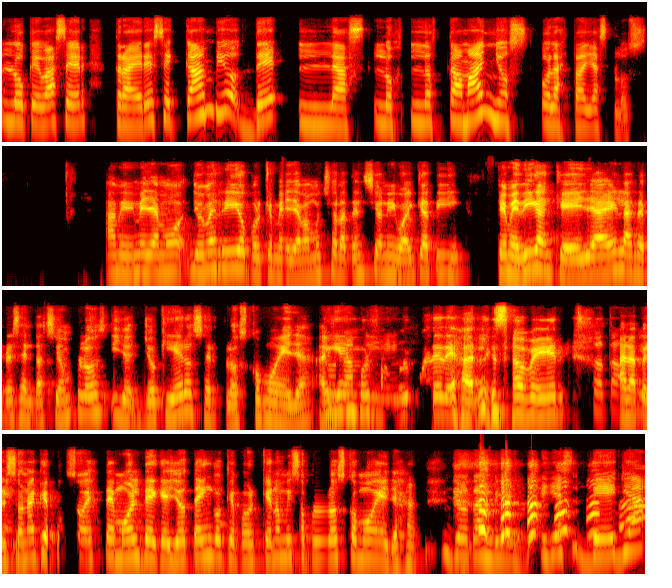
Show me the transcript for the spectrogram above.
lo que va a ser traer ese cambio de las, los, los tamaños o las tallas plus. A mí me llamó, yo me río porque me llama mucho la atención, igual que a ti, que me digan que ella es la representación plus y yo, yo quiero ser plus como ella. ¿Alguien, por favor, puede dejarle saber a la persona que puso este molde que yo tengo que por qué no me hizo plus como ella? Yo también. ella es bella,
